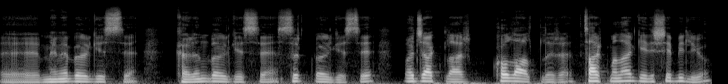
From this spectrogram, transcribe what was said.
e, meme bölgesi, karın bölgesi, sırt bölgesi, bacaklar, kol altları sarkmalar gelişebiliyor.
